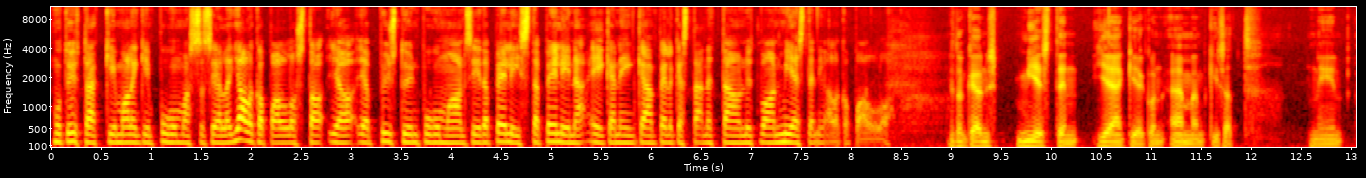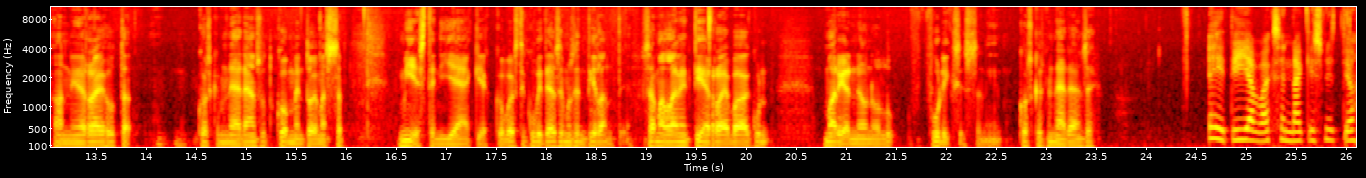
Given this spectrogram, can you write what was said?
Mutta yhtäkkiä mä olinkin puhumassa siellä jalkapallosta ja, ja pystyin puhumaan siitä pelistä pelinä, eikä niinkään pelkästään, että tämä on nyt vaan miesten jalkapallo. Nyt on käynnissä miesten jääkiekon MM-kisat, niin Anni ja Raihuta, koska me nähdään sut kommentoimassa miesten jääkiekko. Voisitte kuvitella sellaisen tilanteen. Samanlainen tienraivaa kuin Marianne on ollut Fudiksessa, niin koska me nähdään se? Ei tiedä, vaikka sen näkisi nyt jo.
